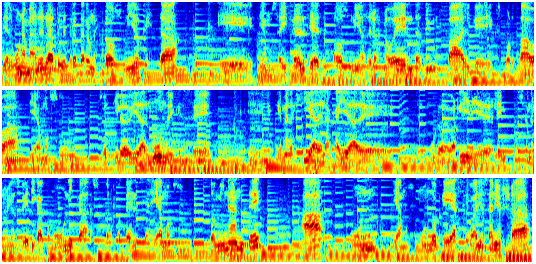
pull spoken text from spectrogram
de alguna manera retratar a un Estados Unidos que está eh, digamos, a diferencia de ese Estados Unidos de los 90, triunfal, que exportaba, digamos, su, estilo de vida al mundo y que se eh, emergía de la caída del muro de Berlín y de la inclusión de la Unión Soviética como única superpotencia, digamos, dominante, a un, digamos, un mundo que hace varios años ya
